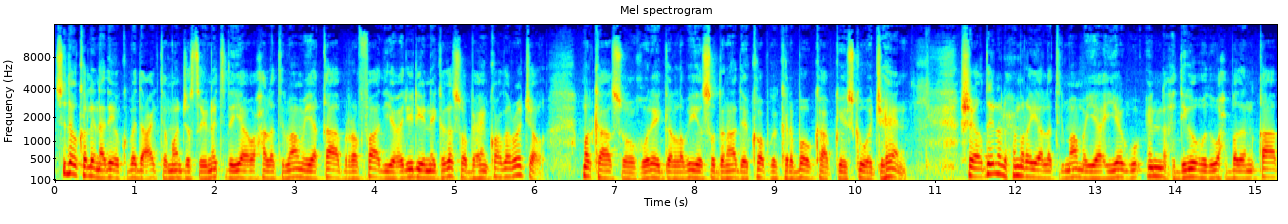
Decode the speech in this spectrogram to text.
Sidoo kale naadiga kubadda cagta manchester united ayaa waxaa la tilmaamaya qaab rafaad iyo ciriiri inay kaga soo baxeen kooxda rachel markaasoo wareega labaiyo soddonaad ee koobka karabow kaabka isku wajaheen. Sheekh diinal xumar ayaa la tilmaamayaa iyagu in xidigahoodu wax badan qaab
